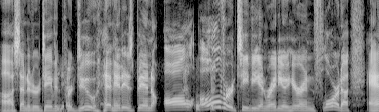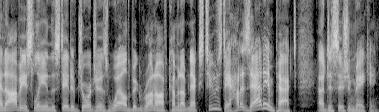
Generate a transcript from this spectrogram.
uh, Senator David yeah. Perdue, and it has been all over TV and radio here in Florida, and obviously in the state of Georgia as well. The big runoff coming up next Tuesday. How does that impact uh, decision making?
